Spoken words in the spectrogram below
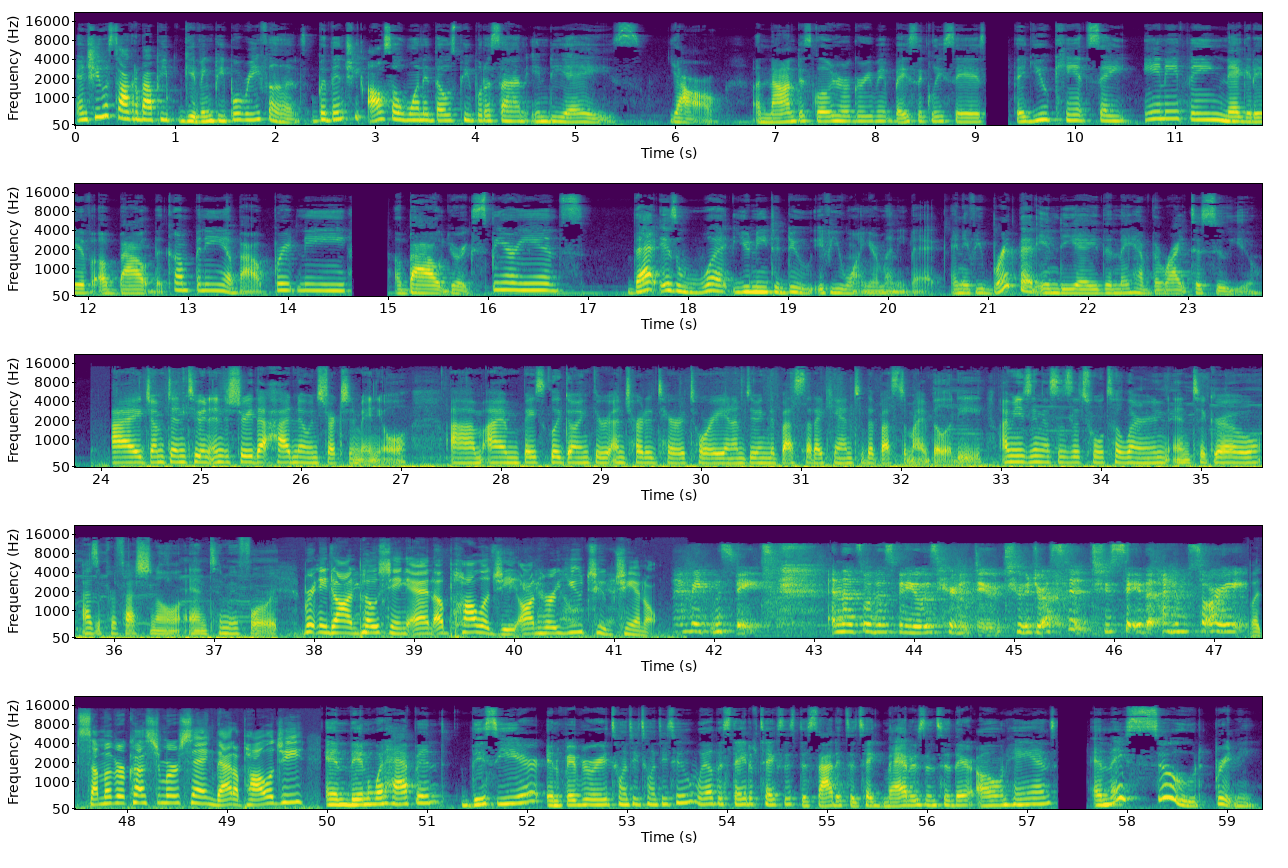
And she was talking about people giving people refunds, but then she also wanted those people to sign NDAs. Y'all, a non-disclosure agreement basically says that you can't say anything negative about the company, about Brittany, about your experience. That is what you need to do if you want your money back. And if you break that NDA, then they have the right to sue you. I jumped into an industry that had no instruction manual. Um, I'm basically going through uncharted territory and I'm doing the best that I can to the best of my ability. I'm using this as a tool to learn and to grow as a professional and to move forward. Brittany Dawn posting an apology on her YouTube channel. I made mistakes. And that's what this video is here to do, to address it, to say that I am sorry. But some of her customers saying that apology. And then what happened this year in February 2022? Well, the state of Texas decided to take matters into their own hands and they sued Brittany.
